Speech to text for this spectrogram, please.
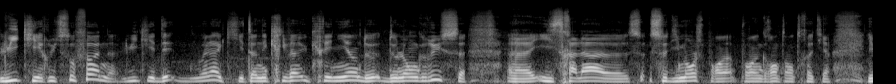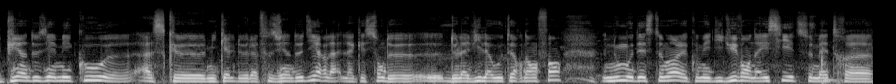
Lui qui est russophone, lui qui est, voilà, qui est un écrivain ukrainien de, langue russe, euh, il sera là euh, ce, dimanche pour un, pour un grand entretien. Et puis un deuxième écho à ce que Michael Delafosse vient de dire, la, question de, la ville à hauteur d'enfant. Nous, modestement, à la Comédie du Vivre, on a essayé de se mettre,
